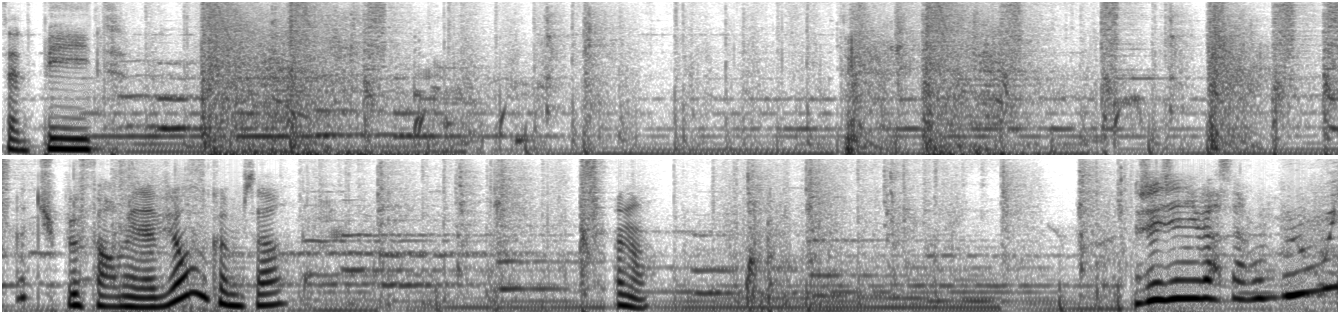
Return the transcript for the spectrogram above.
Ça le pète. Ah, tu peux farmer la viande comme ça Ah non. J'ai anniversaire Oui,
